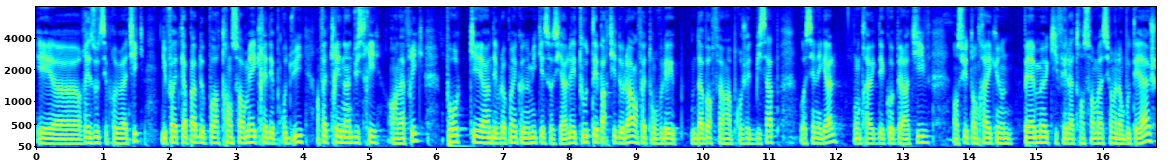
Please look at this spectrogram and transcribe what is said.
et euh, résoudre ces problématiques, il faut être capable de pouvoir transformer et créer des produits. En fait, créer une industrie en Afrique pour qu'il y ait un développement économique et social. Et tout est parti de là. En fait, on voulait d'abord faire un projet de BISAP au Sénégal. On travaille avec des coopératives. Ensuite, on travaille avec une PME qui fait la transformation et l'embouteillage.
